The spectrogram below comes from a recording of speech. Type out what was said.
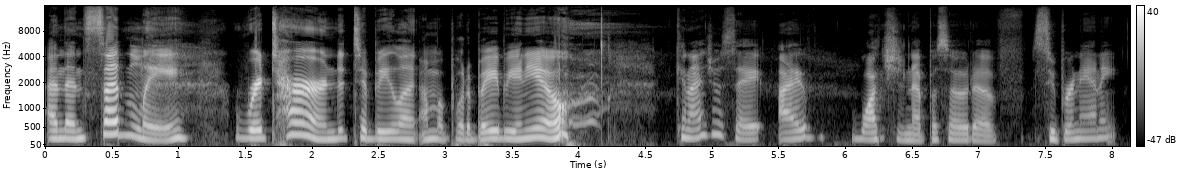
and then suddenly returned to be like, I'm to put a baby in you. Can I just say I watched an episode of Super Nanny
